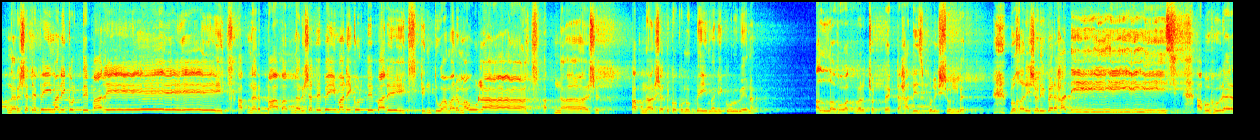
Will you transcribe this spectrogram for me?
আপনার সাথে বেইমানি করতে পারে। আপনার বাপ আপনার সাথে বেইমানি করতে পারে, কিন্তু আমার মাওলা আপনার আপনার সাথে কখনো বেইমানি করবে না। আল্লাহ আকবার, ছোট্ট একটা হাদিস বলে শুনবেন বুখারি শরীফের হাদিস আবু হুরায়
